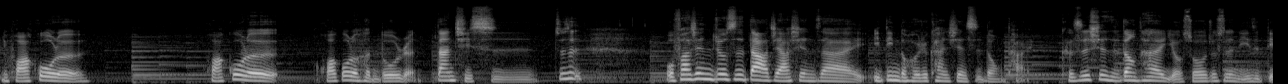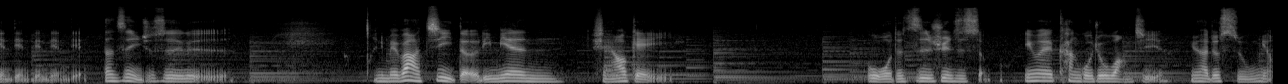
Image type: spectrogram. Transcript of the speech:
你划过了，划过了。划过了很多人，但其实就是我发现，就是大家现在一定都会去看现实动态。可是现实动态有时候就是你一直点点点点点，但是你就是你没办法记得里面想要给我的资讯是什么，因为看过就忘记了，因为它就十五秒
